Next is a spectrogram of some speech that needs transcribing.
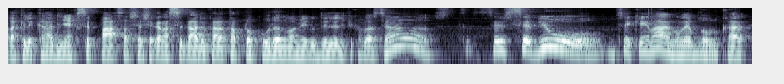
daquele carinha que você passa, você chega na cidade o cara tá procurando um amigo dele, ele fica falando assim: Ah, você, você viu não sei quem lá? Não lembro o nome do cara.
